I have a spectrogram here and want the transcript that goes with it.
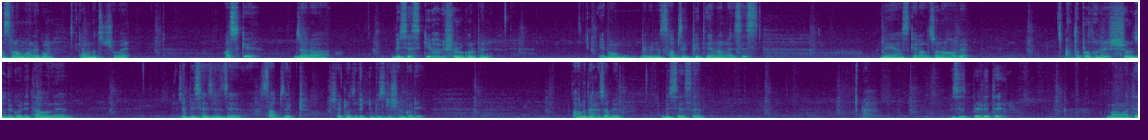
আসসালামু আলাইকুম। কেমন আছেন সবাই? আজকে যারা বিসিএস কীভাবে শুরু করবেন এবং বিভিন্ন সাবজেক্ট ভিত্তিক অ্যানালাইসিস নিয়ে আজকের আলোচনা হবে। তো প্রথমে শুরু যদি করি, তাহলে যে বিসিএসের যে সাবজেক্ট সেগুলো যদি একটু বিশ্লেষণ করি, তাহলে দেখা যাবে বিসিএসে বিসিএস প্রিলিতে বাংলাতে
